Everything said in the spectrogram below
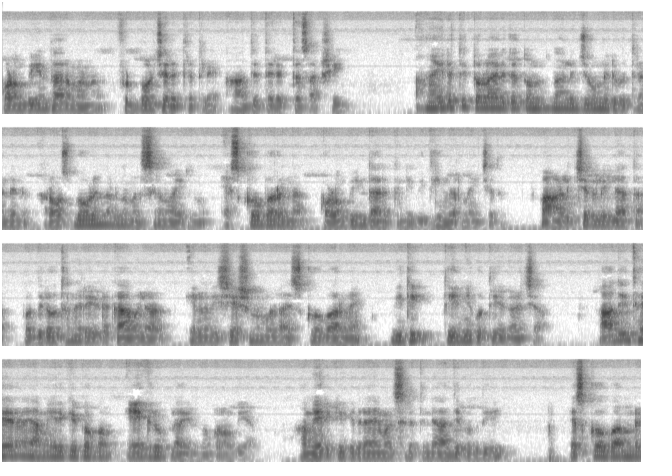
കൊളംബിയൻ താരമാണ് ഫുട്ബോൾ ചരിത്രത്തിലെ ആദ്യത്തെ രക്തസാക്ഷി. ആയിരത്തി തൊള്ളായിരത്തി തൊണ്ണൂറ്റിനാല് ജൂൺ ഇരുപത്തിരണ്ടിന് റോസ്ബോളിൽ നടന്ന മത്സരമായിരുന്നു എസ്കോബർ എന്ന കൊളംബിയൻ താരത്തിന്റെ വിധി നിർണയിച്ചത്. പാളിച്ചകളില്ലാത്ത പ്രതിരോധ നിരയുടെ കാവലാൾ എന്ന വിശേഷണമുള്ള എസ്കോബാറിനെ വിധി തിരിഞ്ഞുകുത്തിയ കാഴ്ച ആതിഥേയരായ അമേരിക്കയ്ക്കൊപ്പം എ ഗ്രൂപ്പിലായിരുന്നു കൊളംബിയ. അമേരിക്കയ്ക്കെതിരായ മത്സരത്തിന്റെ ആദ്യ പകുതിയിൽ എസ്കോബാറിന്റെ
